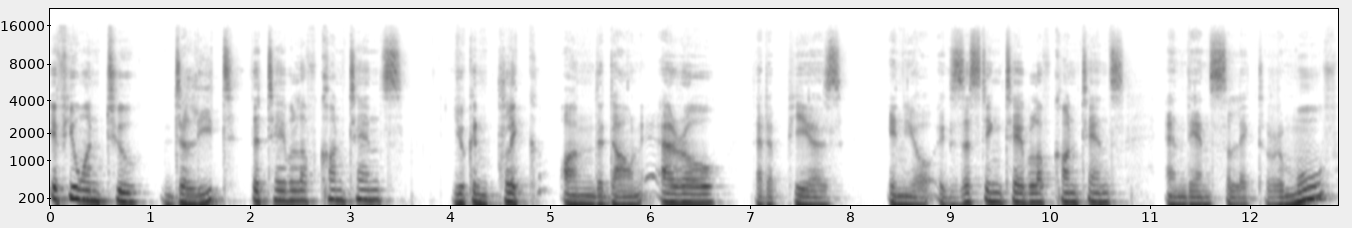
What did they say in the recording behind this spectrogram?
If you want to delete the table of contents, you can click on the down arrow that appears in your existing table of contents and then select remove.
